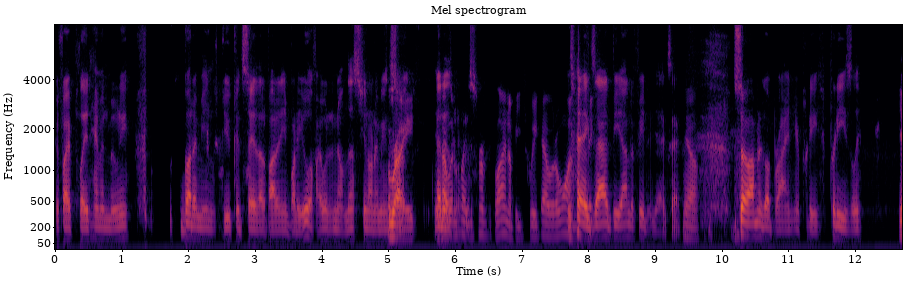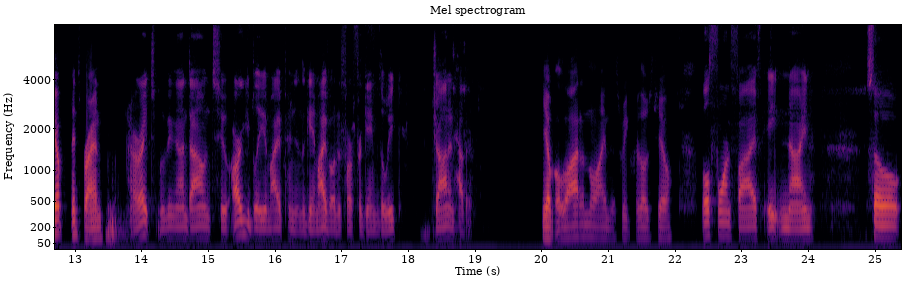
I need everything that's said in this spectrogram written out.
if I played him and Mooney. But I mean, you could say that about anybody. Ooh, if I would have known this, you know what I mean? Right. So, if I would have played the perfect lineup each week, I would have won. Yeah, exactly. Be undefeated. Yeah, exactly. Yeah. So I'm gonna go Brian here pretty pretty easily. Yep, it's Brian. All right, moving on down to arguably, in my opinion, the game I voted for for game of the week, John and Heather. Yep, a lot on the line this week for those two. Both four and five, eight and nine. So,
